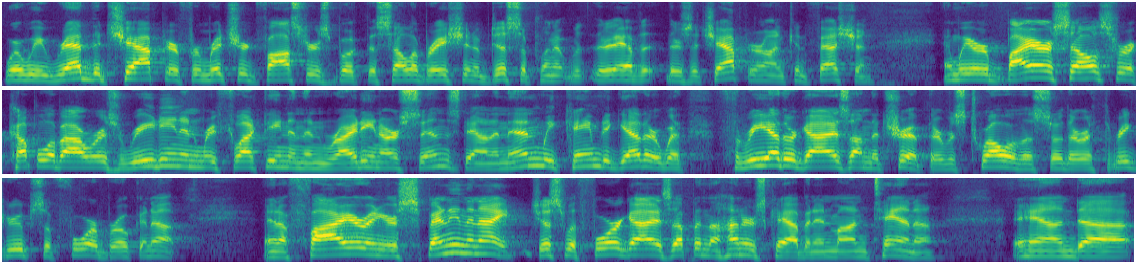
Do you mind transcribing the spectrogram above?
where we read the chapter from Richard Foster's book, The Celebration of Discipline. It, there's a chapter on confession. And we were by ourselves for a couple of hours reading and reflecting and then writing our sins down. And then we came together with three other guys on the trip. There was 12 of us, so there were three groups of four broken up. And a fire, and you're spending the night just with four guys up in the hunter's cabin in Montana. And uh,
